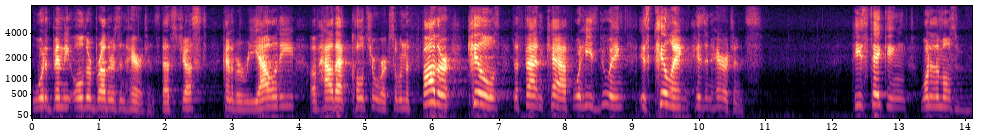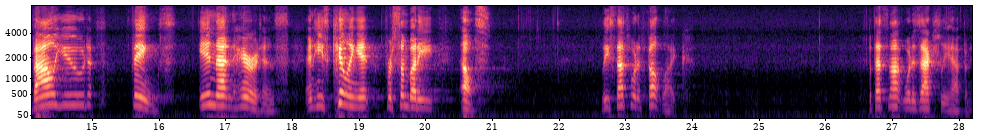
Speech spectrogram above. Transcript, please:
would have been the older brother's inheritance. That's just kind of a reality of how that culture works. So when the father kills the fattened calf, what he's doing is killing his inheritance. He's taking one of the most valued things in that inheritance and he's killing it for somebody else. At least that's what it felt like. But that's not what is actually happening.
